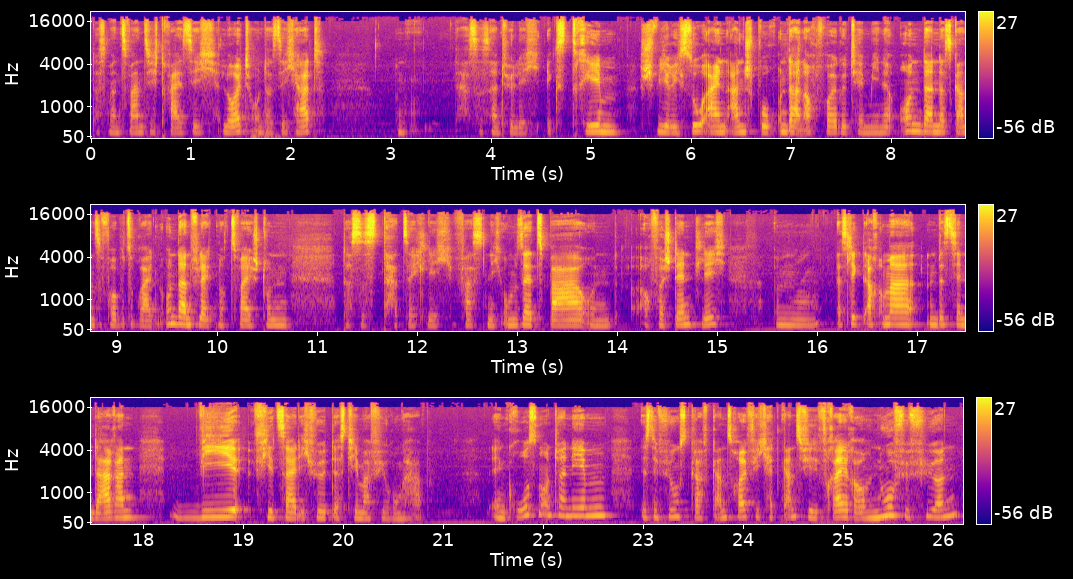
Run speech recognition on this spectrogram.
dass man 20, 30 Leute unter sich hat. Und das ist natürlich extrem schwierig, so einen Anspruch und dann auch Folgetermine und dann das Ganze vorzubereiten und dann vielleicht noch zwei Stunden. Das ist tatsächlich fast nicht umsetzbar und auch verständlich. Ähm, es liegt auch immer ein bisschen daran, wie viel Zeit ich für das Thema Führung habe. In großen Unternehmen ist eine Führungskraft ganz häufig, hat ganz viel Freiraum nur für Führen.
